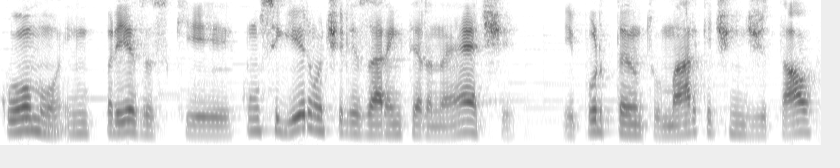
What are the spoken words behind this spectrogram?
como empresas que conseguiram utilizar a internet e, portanto, o marketing digital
